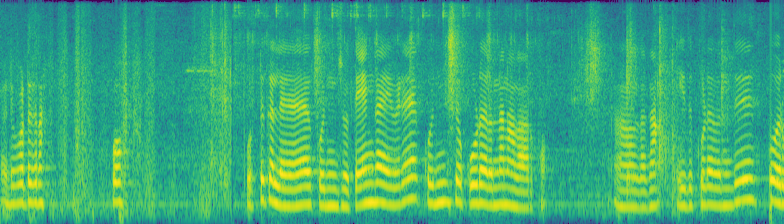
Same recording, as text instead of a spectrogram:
போட்டுக்கிறேன். போ. பொட்டுக்கல்லை கொஞ்சம் தேங்காயை விட கொஞ்சம் கூட இருந்தால் நல்லாயிருக்கும். அவ்வளோதான் இது கூட வந்து ஒரு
